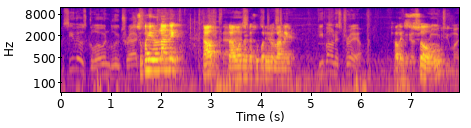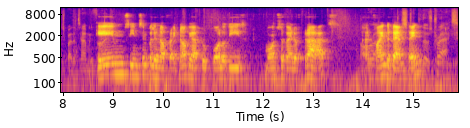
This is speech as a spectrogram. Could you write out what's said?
You see those glowing blue tracks? Superhero landing! Oh, that wasn't a superhero landing. Keep on his trail. Okay, Hope he doesn't so too much by the time we find game seems simple enough right now. We have to follow these monster kind of tracks and find the damn thing. those tracks.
